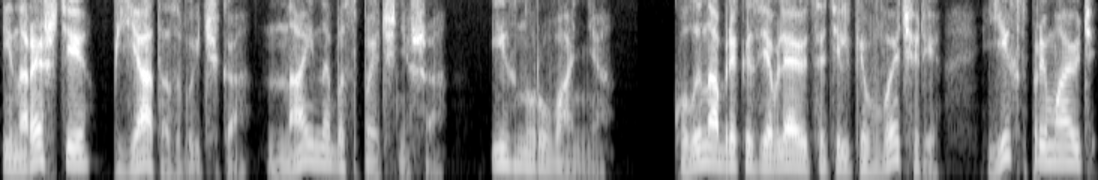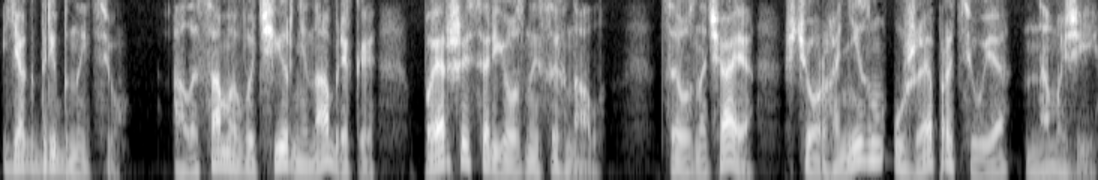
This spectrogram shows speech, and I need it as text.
І нарешті п'ята звичка, найнебезпечніша ігнорування. Коли набряки з'являються тільки ввечері, їх сприймають як дрібницю. Але саме вечірні набряки перший серйозний сигнал. Це означає, що організм уже працює на межі.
